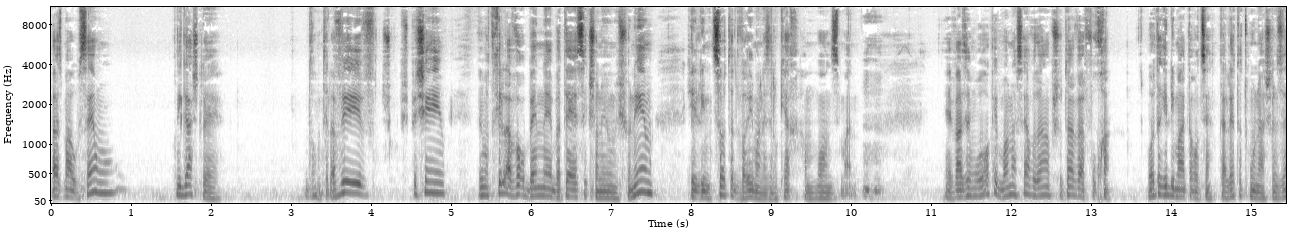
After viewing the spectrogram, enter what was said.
ואז מה הוא עושה הוא ניגש לדרום תל אביב שוק פשפשים ומתחיל לעבור בין אה, בתי עסק שונים ומשונים כדי למצוא את הדברים האלה זה לוקח המון זמן. ואז הם אמרו אוקיי בוא נעשה עבודה פשוטה והפוכה. בוא תגיד לי מה אתה רוצה תעלה את התמונה של זה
